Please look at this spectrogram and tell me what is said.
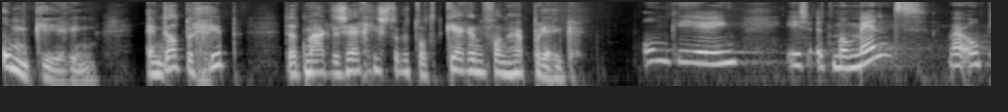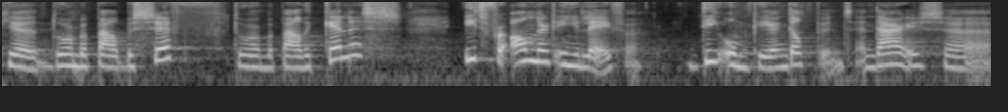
omkering. En dat begrip dat maakte zij gisteren tot kern van haar preek. Omkering is het moment waarop je door een bepaald besef, door een bepaalde kennis, iets verandert in je leven. Die omkering, dat punt. En, daar is, eh,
